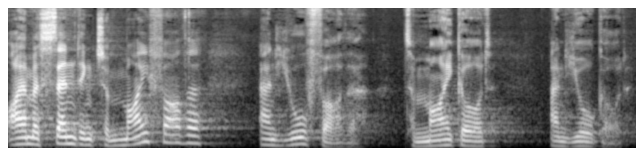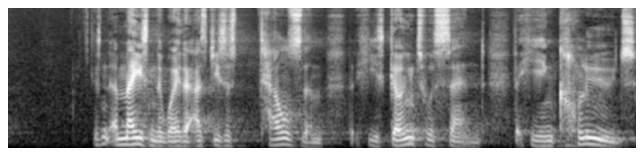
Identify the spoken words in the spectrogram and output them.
I am ascending to my Father and your Father, to my God and your God. Isn't it amazing the way that as Jesus tells them that he's going to ascend, that he includes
